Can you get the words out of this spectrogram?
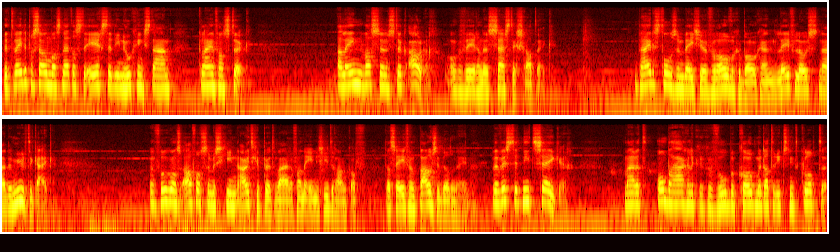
De tweede persoon was net als de eerste die in de hoek ging staan, klein van stuk. Alleen was ze een stuk ouder, ongeveer in de 60 schat ik. Beiden stonden ze een beetje voorovergebogen en levenloos naar de muur te kijken. We vroegen ons af of ze misschien uitgeput waren van de energiedrank of dat ze even een pauze wilden nemen. We wisten het niet zeker, maar het onbehagelijke gevoel bekroop me dat er iets niet klopte.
